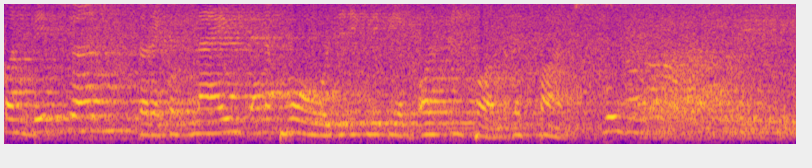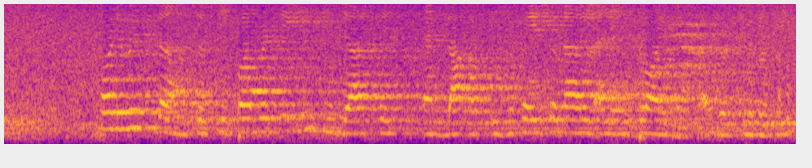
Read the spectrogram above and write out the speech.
conviction to recognize and uphold the dignity of all people. Response. For the wisdom to see poverty, injustice, and lack of educational and employment opportunities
